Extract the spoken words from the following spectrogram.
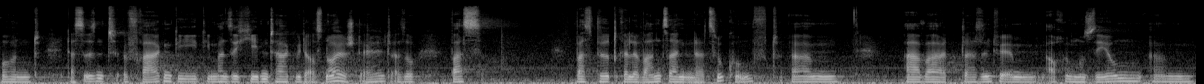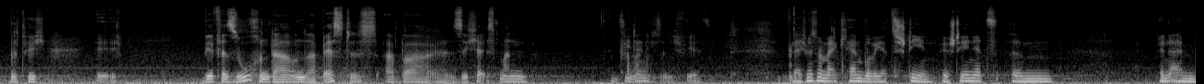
Und das sind Fragen, die, die man sich jeden Tag wieder aufs Neue stellt. Also was, was wird relevant sein in der Zukunft? Ähm, aber da sind wir im, auch im Museum ähm, natürlich, äh, wir versuchen da unser Bestes, aber äh, sicher ist man sind Sie denn nicht viel? Vielleicht müssen wir mal erklären, wo wir jetzt stehen. Wir stehen jetzt ähm, in einem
